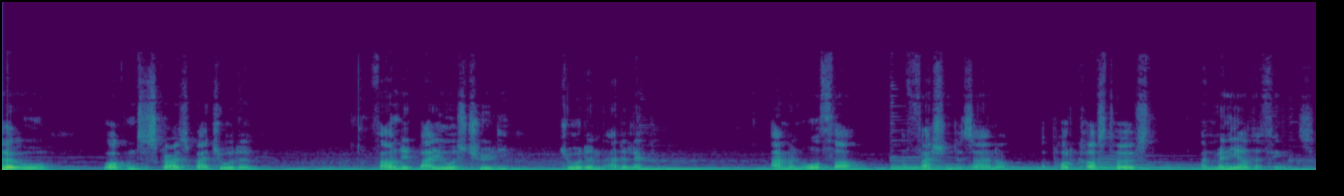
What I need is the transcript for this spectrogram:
Hello, all. Welcome to Scribes by Jordan, founded by yours truly, Jordan Adelekun. I'm an author, a fashion designer, a podcast host, and many other things.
